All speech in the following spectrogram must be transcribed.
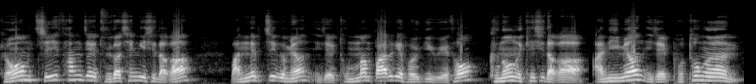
경험치, 상제 둘 다 챙기시다가 만렙 찍으면 이제 돈만 빠르게 벌기 위해서 근원을 캐시다가 아니면 이제 보통은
